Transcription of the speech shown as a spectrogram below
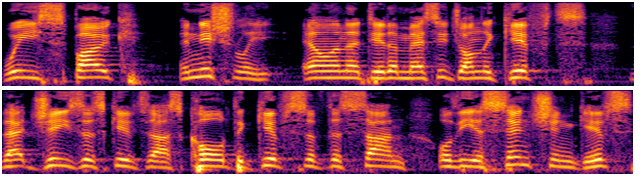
We spoke initially, Eleanor did a message on the gifts that Jesus gives us, called the gifts of the Son or the ascension gifts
